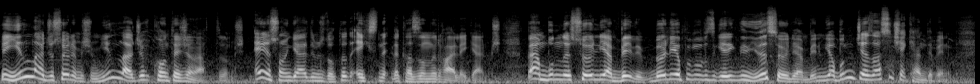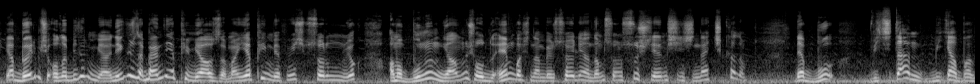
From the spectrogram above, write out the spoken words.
Ya yıllarca söylemişim, yıllarca kontenjan arttırılmış. En son geldiğimiz noktada eksi netle kazanılır hale gelmiş. Ben bunları söyleyen benim, böyle yapılmamız gerektiğini de söyleyen benim. Ya bunun cezasını çeken de benim. Ya böyle bir şey olabilir mi ya? Ne güzel ben de yapayım ya o zaman. Yapayım yapayım hiçbir sorunum yok. Ama bunun yanlış olduğu en başından beri söyleyen adamı sonra suçlayalım içinden çıkalım. Ya bu vicdan, ya bak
